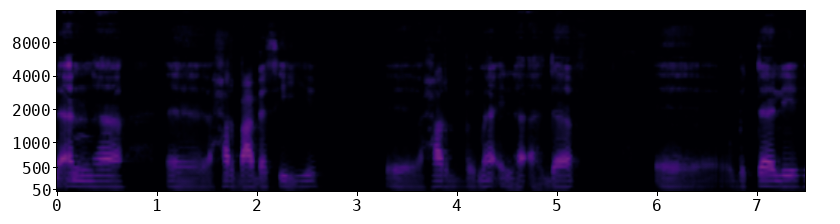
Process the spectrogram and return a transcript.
لأنها آه، حرب عبثية. آه، حرب ما إلها أهداف آه، وبالتالي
